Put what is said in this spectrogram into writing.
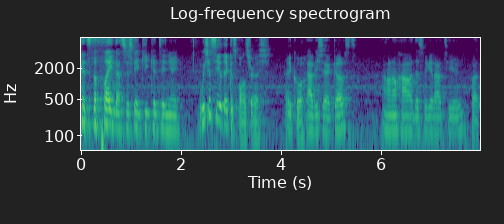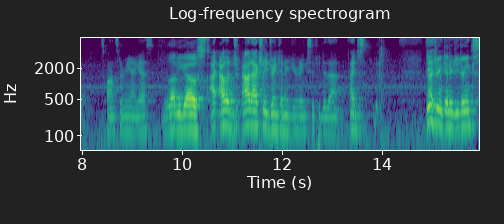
It's the plague that's just gonna keep continuing. We should see if they could sponsor us. That'd be cool. That'd be sick. Ghost. I don't know how this would get out to you, but sponsor me, I guess. Love you, Ghost. I, I would. I would actually drink energy drinks if you did that. I just. I Dude. drink energy drinks.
